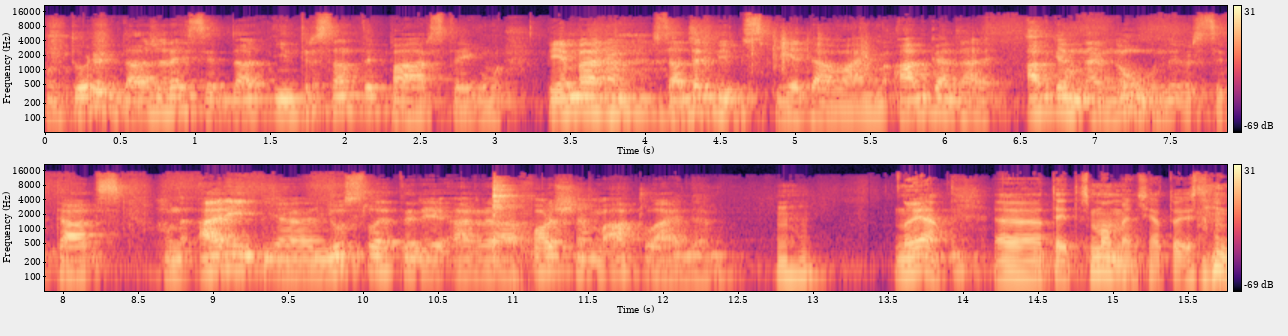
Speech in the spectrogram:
un tur ir dažreiz ir da interesanti pārsteigumi. Piemēram, sadarbības piedāvājumi, atgādinājumi no universitātes un arī ja, newsletteri ar uh, foršiem atlaidēm. Mm -hmm. Nu, jā, te ir tas moments, ja tu esi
